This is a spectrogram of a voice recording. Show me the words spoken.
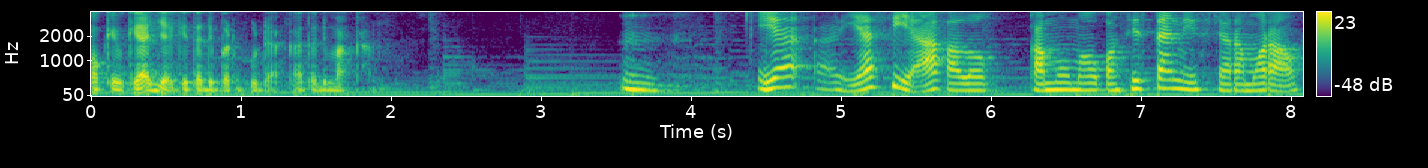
oke-oke aja kita diperbudak atau dimakan. Hmm. Iya, iya sih ya kalau kamu mau konsisten nih secara moral.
